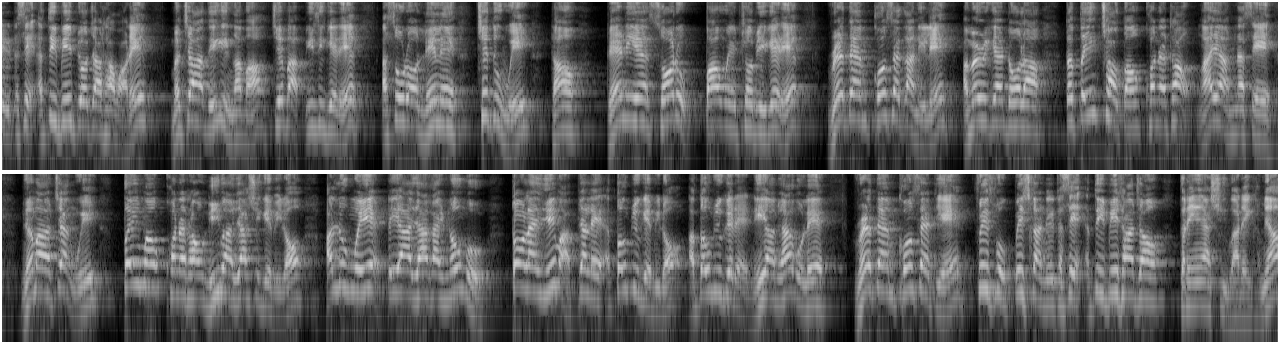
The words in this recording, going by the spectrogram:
နေတဆင့်အတိပေးပြောကြားထားပါတယ်။မကြသေးခင်ကမှကျင်းပပြီးစီးခဲ့တဲ့အဆိုတော်လင်းလင်းချစ်သူဝေဒေါင်ဒန်နီယယ်ဆောတို့ပါဝင်ဖျော်ဖြေခဲ့တဲ့ Rhythm Concert ကနေလေ American Dollar 3,6520မြန်မာကျပ်ငွေ3,9000နီးပါးရရှိခဲ့ပြီးတော့အလူငွေရဲ့100ရာခိုင်နှုန်းကိုတော်လန်ရေးမှာပြက်လက်အသုံးပြုခဲ့ပြီးတော့အသုံးပြုခဲ့တဲ့နေရာများကိုလည်း Rhythm Concert ရဲ့ Facebook page ကနေတစ်ဆင့်အသိပေးထားကြောင်းသတင်းရရှိပါတယ်ခင်ဗျာ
